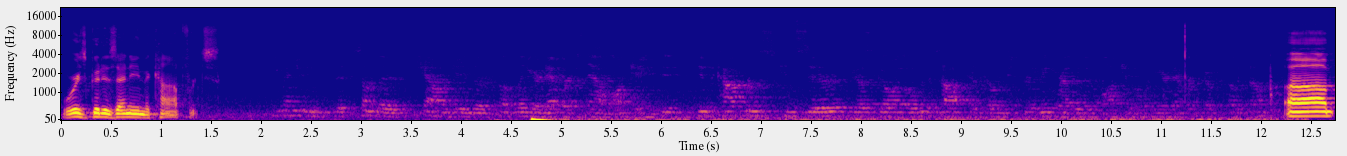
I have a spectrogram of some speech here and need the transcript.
we're as good as any in the conference. You mentioned that some of the challenges of, of linear networks now launching. Did, did the conference consider just going over the top, just going streaming, rather than launching a linear network of, of its own? Um,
